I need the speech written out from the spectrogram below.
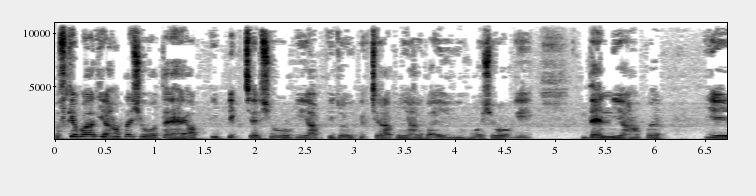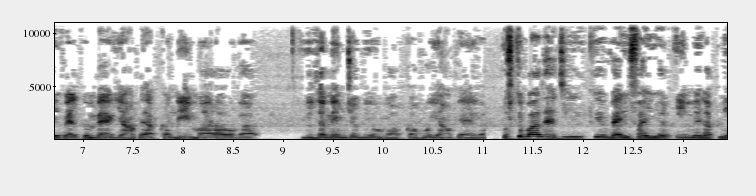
उसके बाद यहाँ पर शो होता है आपकी पिक्चर शो होगी। आपकी जो भी पिक्चर आपने यहाँ लगाई होगी, वो शो होगी। देन यहाँ पर ये वेलकम बैक यहाँ पे आपका नेम आ रहा होगा यूज़र नेम जो भी होगा आपका, वो यहाँ पे आएगा। उसके बाद है जी कि वेरीफाई योर ईमेल अपनी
